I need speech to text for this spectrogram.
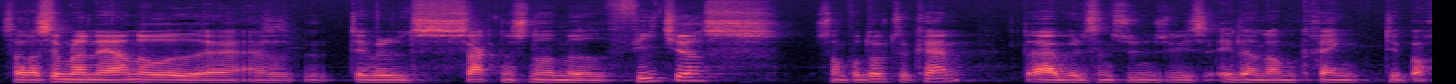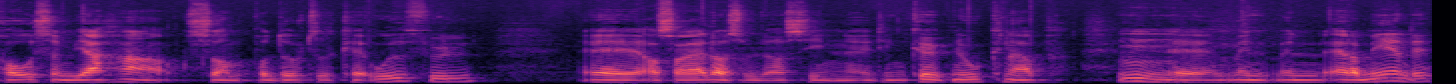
Så der simpelthen er noget, øh, altså det er vel sagtens noget med features, som produktet kan. Der er vel sandsynligvis et eller andet omkring det behov, som jeg har, som produktet kan udfylde. Og så er der selvfølgelig også din, din køb nu-knap. Mm. Øh, men, men er der mere end det?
